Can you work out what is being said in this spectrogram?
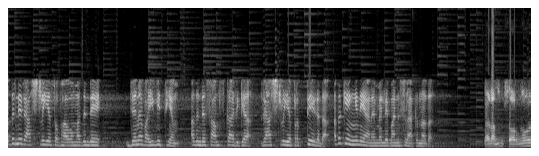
അതിന്റെ രാഷ്ട്രീയ സ്വഭാവം അതിന്റെ ജനവൈവിധ്യം അതിന്റെ സാംസ്കാരിക രാഷ്ട്രീയ പ്രത്യേകത അതൊക്കെ എങ്ങനെയാണ് എം എൽ എ മനസ്സിലാക്കുന്നത്? മാഡം ഷൊർണൂർ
